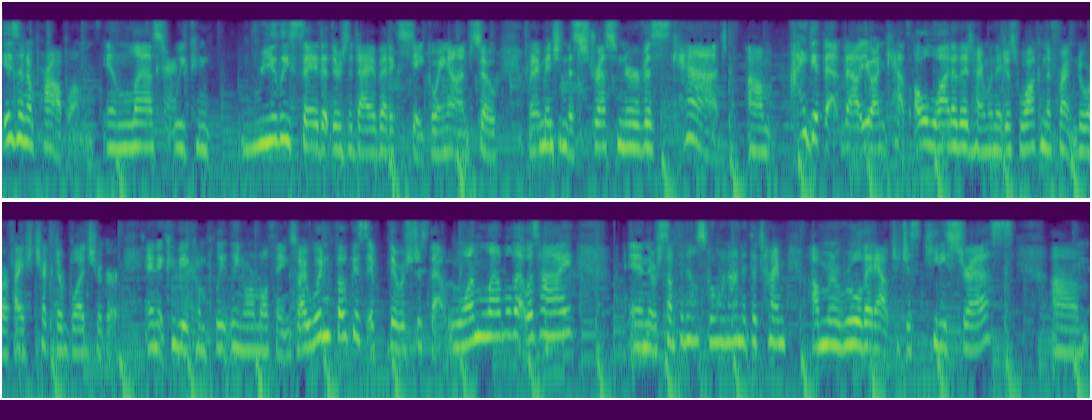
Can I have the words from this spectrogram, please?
isn't a problem unless we can really say that there's a diabetic state going on. So when I mentioned the stress nervous cat, um, I get that value on cats a lot of the time when they just walk in the front door if I check their blood sugar. And it can be a completely normal thing. So I wouldn't focus if there was just that one level that was high and there was something else going on at the time. I'm going to rule that out to just kitty stress. Um,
